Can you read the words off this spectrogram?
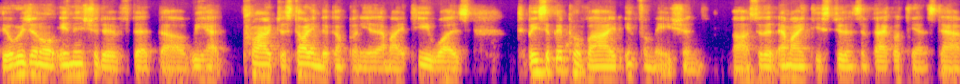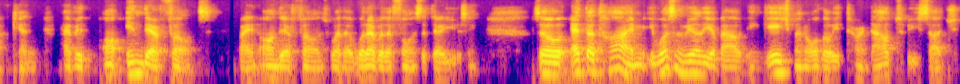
the original initiative that uh, we had prior to starting the company at MIT was to basically provide information uh, so that MIT students and faculty and staff can have it in their phones, right, on their phones, whether whatever the phones that they're using. So at the time, it wasn't really about engagement, although it turned out to be such.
